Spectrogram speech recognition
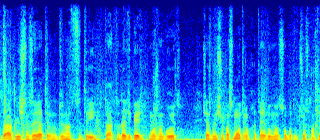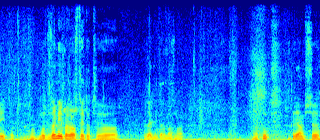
Да, отлично, заряд на 12,3. Так, тогда теперь можно будет, сейчас мы еще посмотрим, хотя я думаю особо тут что смотреть-то. Ну, замерь, пожалуйста, этот э, задний тормозной. Ну тут прям все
